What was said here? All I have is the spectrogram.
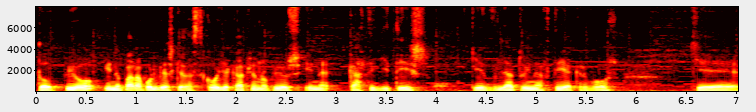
το οποίο είναι πάρα πολύ διασκεδαστικό για κάποιον ο οποίος είναι καθηγητής και η δουλειά του είναι αυτή ακριβώς και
